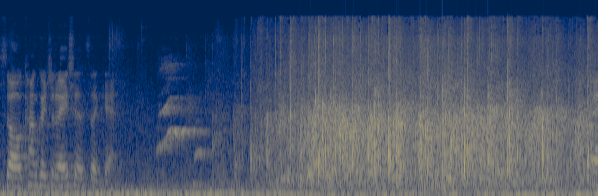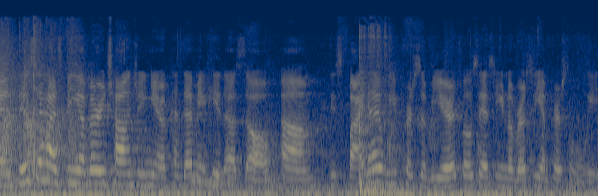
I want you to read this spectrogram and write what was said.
So congratulations again. And this has been a very challenging year. Pandemic hit us all. Um, despite it, we persevered both as a university and personally.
